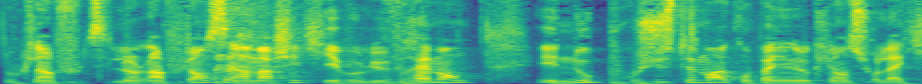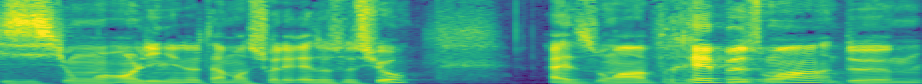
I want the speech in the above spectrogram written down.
Donc l'influ- l'influence, c'est un marché qui évolue vraiment. Et nous, pour justement accompagner nos clients sur l'acquisition en ligne et notamment sur les réseaux sociaux, elles ont un vrai besoin de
